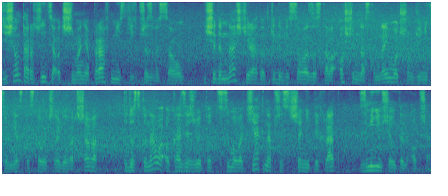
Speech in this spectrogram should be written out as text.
50. rocznica otrzymania praw miejskich przez Wesołą i 17 lat od kiedy Wesoła została 18. najmłodszą dzielnicą miasta stołecznego Warszawa to doskonała okazja, żeby podsumować jak na przestrzeni tych lat zmienił się ten obszar.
